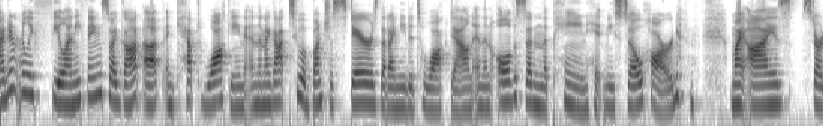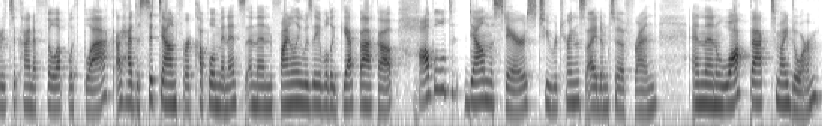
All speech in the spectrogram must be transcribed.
I didn't really feel anything, so I got up and kept walking. And then I got to a bunch of stairs that I needed to walk down. And then all of a sudden, the pain hit me so hard. my eyes started to kind of fill up with black. I had to sit down for a couple minutes and then finally was able to get back up, hobbled down the stairs to return this item to a friend, and then walked back to my dorm.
